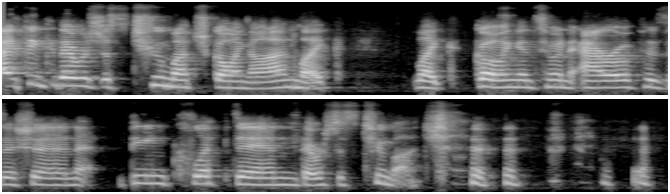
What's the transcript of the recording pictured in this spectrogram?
I think there was just too much going on, like, like going into an aero position, being clipped in. There was just too much.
